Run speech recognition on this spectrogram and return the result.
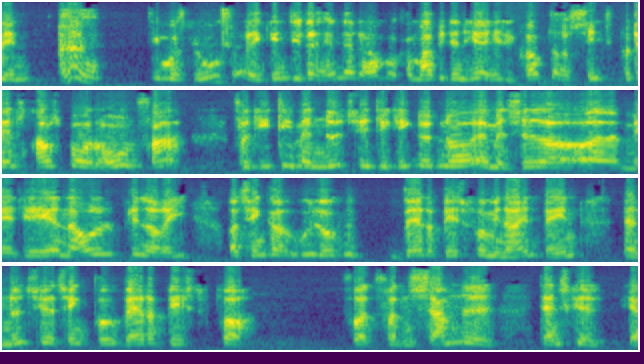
Men de må sluges, og igen, det der handler det om at komme op i den her helikopter og se på den travsport ovenfra. Fordi det er man nødt til, det kan ikke nytte noget, at man sidder og, med det her navlepilleri og tænker udelukkende, hvad er der bedst for min egen bane. Man er nødt til at tænke på, hvad er der bedst for, for, for den samlede danske, ja,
